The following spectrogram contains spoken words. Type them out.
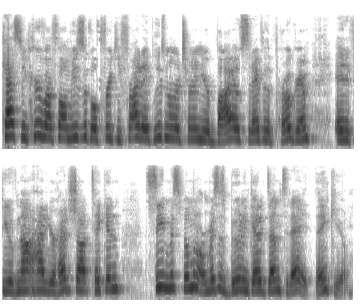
Cast and crew of our fall musical Freaky Friday, please remember to turn in your bios today for the program. And if you have not had your headshot taken, see Miss Spillman or Mrs. Boone and get it done today. Thank you.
